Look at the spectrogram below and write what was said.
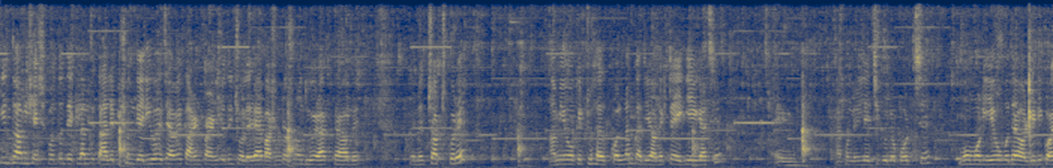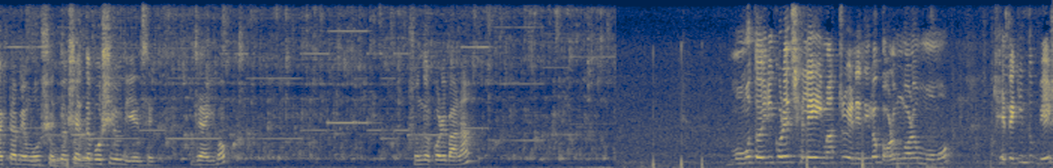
কিন্তু আমি শেষ পর্যন্ত দেখলাম যে তাহলে ভীষণ দেরি হয়ে যাবে, কারেন্ট ফারেন্ট যদি চলে যায় বাসন টাসন ধুয়ে রাখতে হবে। চট করে আমি ওকে একটু হেল্প করলাম, কাজে অনেকটা এগিয়ে গেছে। এই এখন এই লেচিগুলো করছে। মোমোর ইয়েও বোধ হয় অলরেডি কয়েকটা মেমো সেদ্ধ সেদ্ধ বসিয়েও দিয়েছে। যাই হোক, সুন্দর করে বানা। মোমো তৈরি করে ছেলে এইমাত্র এনে দিল, গরম গরম মোমো। খেতে কিন্তু বেশ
